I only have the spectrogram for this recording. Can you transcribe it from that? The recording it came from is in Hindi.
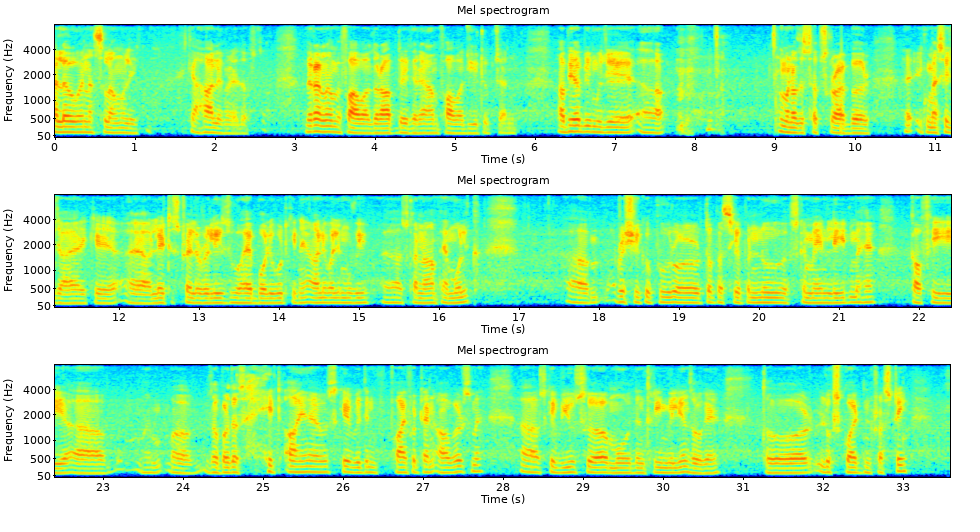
हेलो एंड अस्सलाम वालेकुम क्या हाल है मेरे दोस्तों? मेरा नाम है फावाद और आप देख रहे हैं आम फावाद यूट्यूब चैनल अभी अभी मुझे वन ऑफ़ द सब्सक्राइबर एक मैसेज आया है कि लेटेस्ट ट्रेलर रिलीज़ हुआ है बॉलीवुड की नई, आने वाली मूवी उसका नाम है मुल्क. ऋषि कपूर और तपस्या पन्नू उसके मेन लीड में है. काफ़ी ज़बरदस्त हिट आए हैं उसके विद इन फाइव और टेन आवर्स में. उसके views more than three millions हो गए तो लुक्स क्वाइट इंटरेस्टिंग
